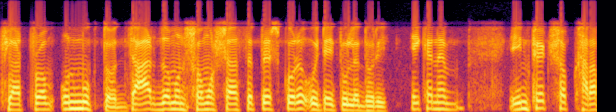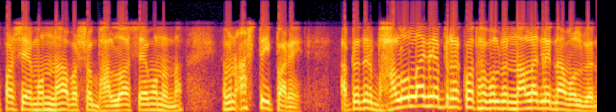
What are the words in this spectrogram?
প্ল্যাটফর্ম উন্মুক্ত। যার যেমন সমস্যা আছে প্রেস করে ওইটাই তুলে ধরি। এখানে ইনফ্যাক্ট সব খারাপ আসে এমন না, আবার সব ভালো আসে এমনও না। এমন আসতেই পারে। আপনাদের ভালো লাগলে আপনারা কথা বলবেন, না লাগলে না বলবেন।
